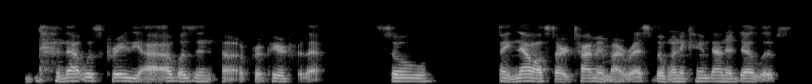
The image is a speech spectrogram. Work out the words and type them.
that was crazy. I, I wasn't uh, prepared for that. So like now I'll start timing my rest. But when it came down to deadlifts,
